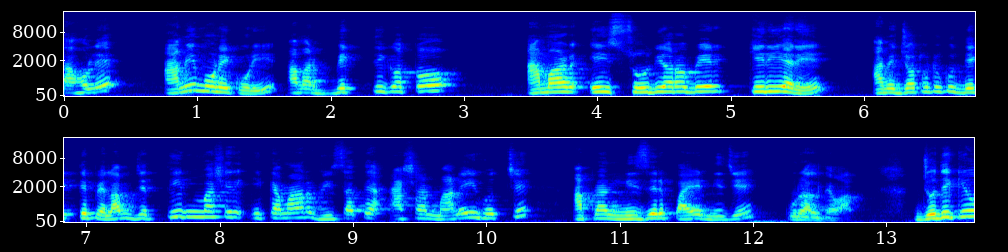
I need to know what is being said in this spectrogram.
তাহলে আমি মনে করি আমার ব্যক্তিগত, আমার এই সৌদি আরবের কেরিয়ারে আমি যতটুকু দেখতে পেলাম যে তিন মাসের ইকামার ভিসাতে আসা মানেই হচ্ছে আপনার নিজের পায়ে নিজে কুড়াল দেওয়া। যদি কেউ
